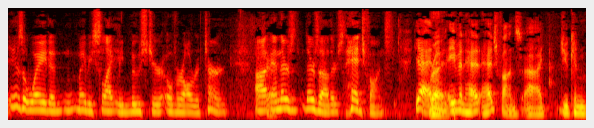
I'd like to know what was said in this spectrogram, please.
is a way to maybe slightly boost your overall return. Uh, And there's there's others, hedge funds. Yeah, and Right. even he- hedge funds. Uh, you can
